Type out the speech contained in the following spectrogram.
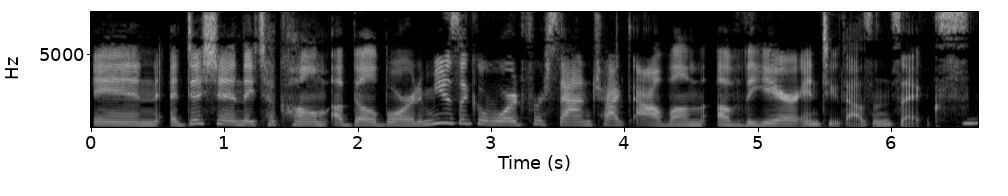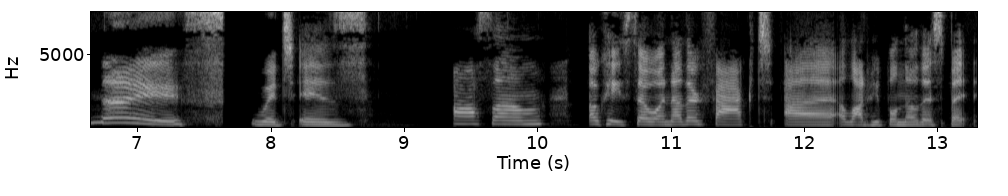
In addition, they took home a Billboard Music Award for Soundtrack Album of the Year in 2006 nice. which is awesome. Okay, so another fact, uh, a lot of people know this, but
